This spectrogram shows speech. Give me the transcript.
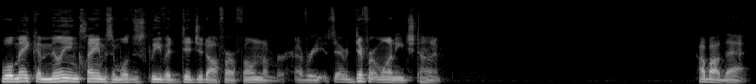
We'll make a million claims and we'll just leave a digit off our phone number every, a different one each time. How about that?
